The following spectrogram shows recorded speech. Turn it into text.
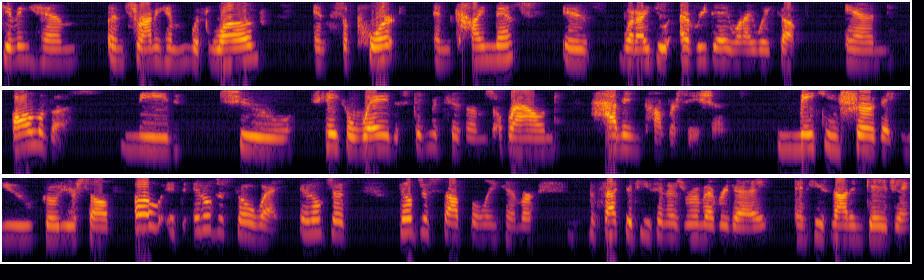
giving him and surrounding him with love and support and kindness is what I do every day when I wake up. And all of us need to take away the stigmatisms around having conversations, making sure that you go to yourself, oh, it, it'll just go away. It'll just, they'll just stop bullying him. Or the fact that he's in his room every day and he's not engaging.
